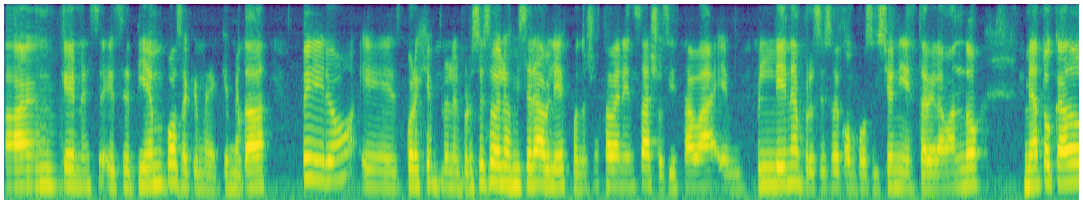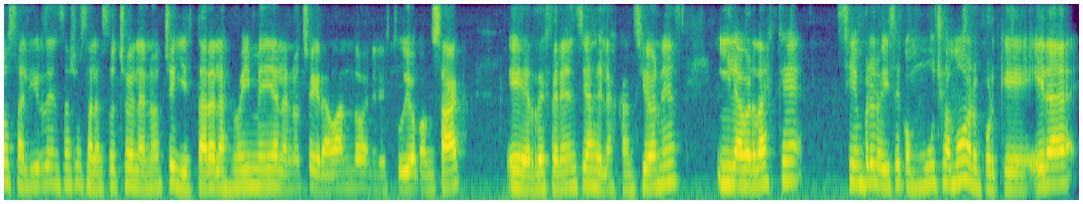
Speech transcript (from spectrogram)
banquen ese, ese tiempo, o sea, que me, que me pero, eh, por ejemplo, en el proceso de Los Miserables, cuando yo estaba en ensayos y estaba en plena proceso de composición y de estar grabando, me ha tocado salir de ensayos a las 8 de la noche y estar a las 9 y media de la noche grabando en el estudio con Zach eh, referencias de las canciones. Y la verdad es que siempre lo hice con mucho amor, porque era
